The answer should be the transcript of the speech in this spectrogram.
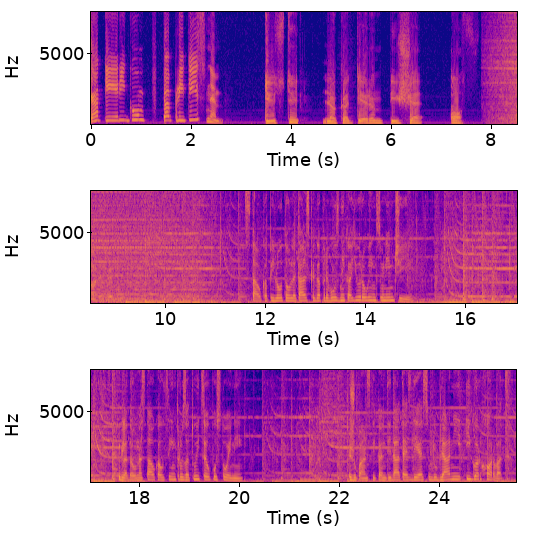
Kateri gumb pa pritisnem? Tisti, na katerem piše OF. Stavka pilotov letalskega prevoznika Eurowings v Nemčiji. Gladovna stavka v centru za tujce v Postojni. Županski kandidat SDS v Ljubljani Igor Horvat.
